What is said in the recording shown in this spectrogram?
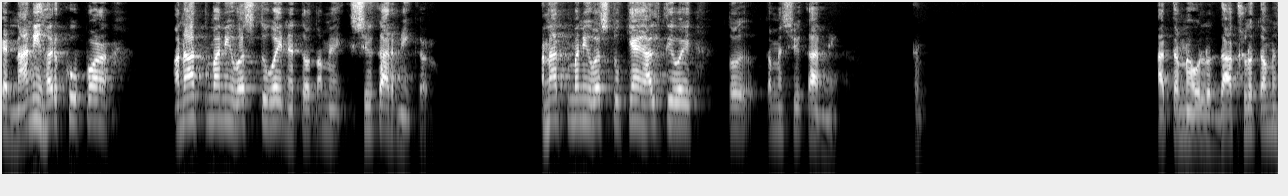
કે નાની હરખું પણ અનાત્માની વસ્તુ હોય ને તો તમે સ્વીકાર નહીં કરો. અનાત્માની વસ્તુ ક્યાંય હાલતી હોય તો તમે સ્વીકાર નહીં કરો એમ. આ તમે ઓલો દાખલો તમે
